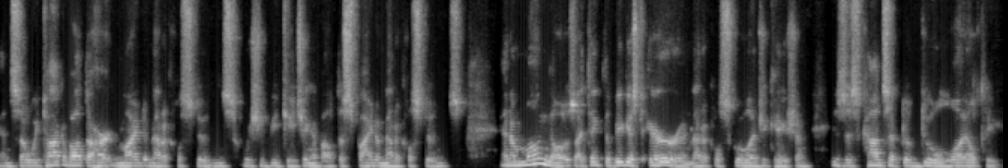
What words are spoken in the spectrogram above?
And so we talk about the heart and mind of medical students. We should be teaching about the spine of medical students. And among those, I think the biggest error in medical school education is this concept of dual loyalty.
